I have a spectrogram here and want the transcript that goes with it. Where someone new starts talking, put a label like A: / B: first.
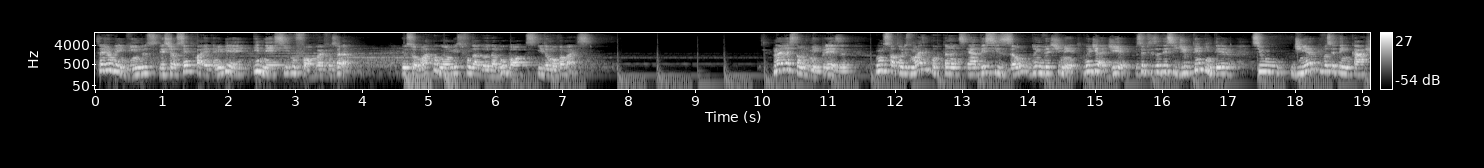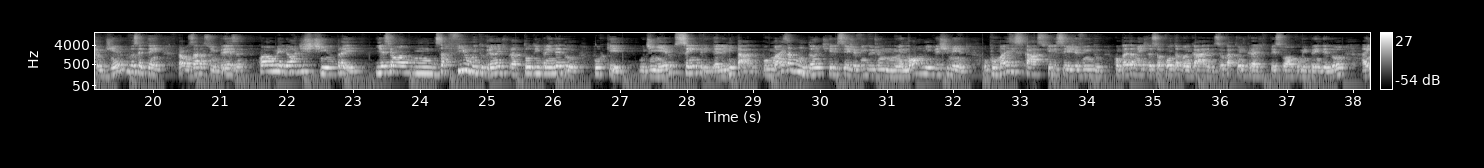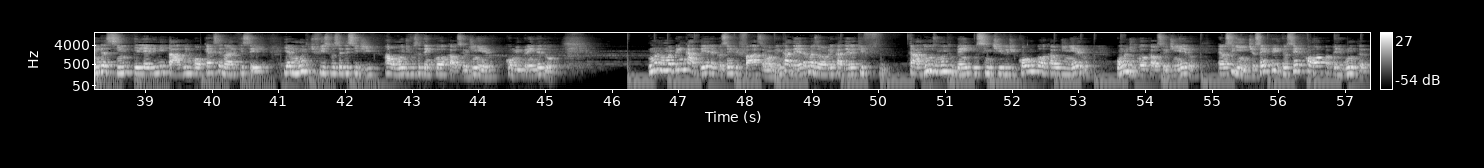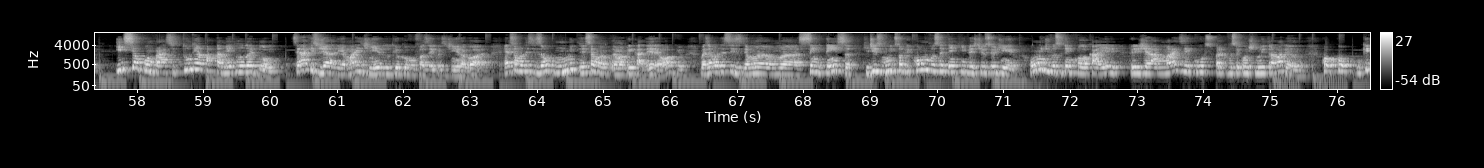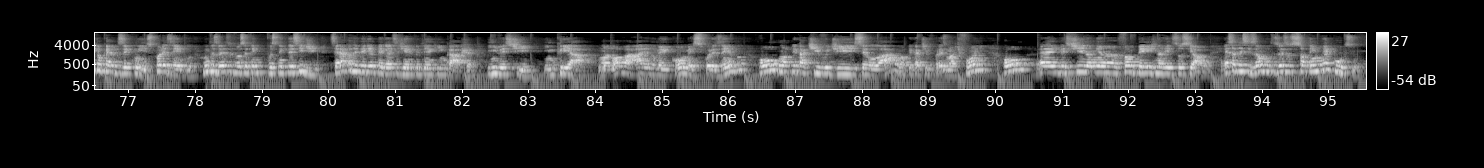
A: Sejam bem-vindos, este é o 140 MBA e nesse o foco vai funcionar. Eu sou Marco Gomes, fundador da Bullbox e do Mova Mais. Na gestão de uma empresa, um dos fatores mais importantes é a decisão do investimento. No dia a dia, você precisa decidir o tempo inteiro se o dinheiro que você tem em caixa, o dinheiro que você tem para usar na sua empresa, qual é o melhor destino para ele. E esse é um desafio muito grande para todo empreendedor, porque o dinheiro sempre é limitado. Por mais abundante que ele seja vindo de um enorme investimento, ou por mais escasso que ele seja vindo completamente da sua conta bancária, do seu cartão de crédito pessoal como empreendedor, ainda assim ele é limitado em qualquer cenário que seja. E é muito difícil você decidir aonde você tem que colocar o seu dinheiro como empreendedor. Uma, uma brincadeira que eu sempre faço, é uma brincadeira, mas é uma brincadeira que traduz muito bem o sentido de como colocar o dinheiro, onde colocar o seu dinheiro, é o seguinte, eu sempre, eu sempre coloco a pergunta, e se eu comprasse tudo em apartamento no Leblon? Será que isso geraria mais dinheiro do que o que eu vou fazer com esse dinheiro agora? Essa é uma decisão muito. Essa é uma, é uma brincadeira, é óbvio, mas é uma, decisão, é uma, uma sentença que diz muito sobre como você tem que investir o seu dinheiro. Onde você tem que colocar ele para ele gerar mais recursos para que você continue trabalhando. Qual, qual, o que, que, eu quero dizer com isso? Por exemplo, muitas vezes você tem, você tem que decidir: será que eu deveria pegar esse dinheiro que eu tenho aqui em caixa e investir em criar uma nova área no meu e-commerce, por exemplo, ou um aplicativo de celular, um aplicativo para smartphone? ou é, investir na minha fanpage na rede social. Essa decisão muitas vezes você só tem um recurso.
